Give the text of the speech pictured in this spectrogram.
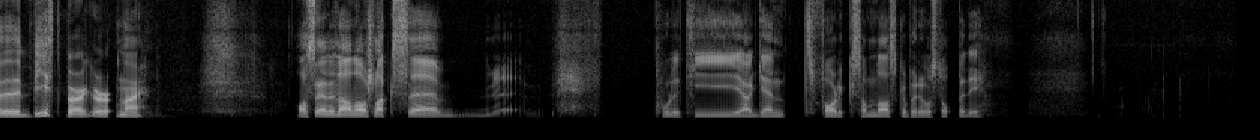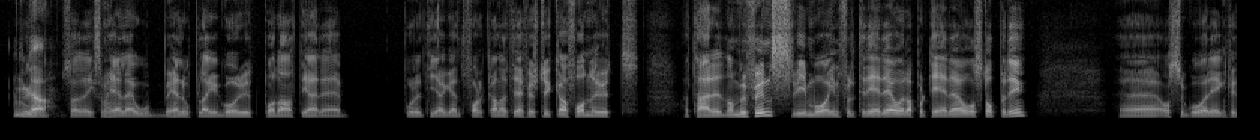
eh, Beast Burger Nei. Og så er det da noe slags eh, politiagentfolk som da skal prøve å stoppe de. Ja. Så liksom hele, o- hele opplegget går ut på da at de her eh, politiagentfolkene, tre-fire stykker, har funnet ut At her er det noen muffins, vi må infiltrere og rapportere og stoppe de. Eh, og så går egentlig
